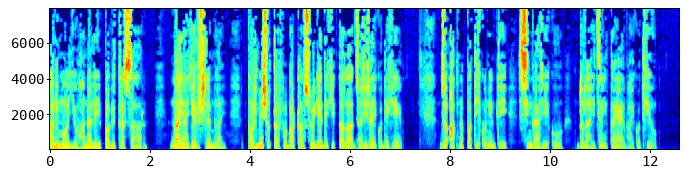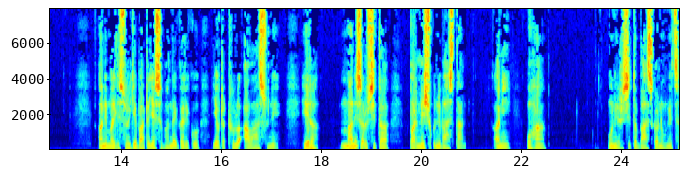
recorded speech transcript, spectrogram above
अनि म युहनाले पवित्र शहर नयाँ यरुसलेमलाई परमेश्वर तर्फबाट स्वर्गीयदेखि तल झरिरहेको देखे जो आफ्ना पतिको निम्ति सिंगारिएको दुलाही चाहिँ तयार भएको थियो। अनि मैले स्वर्गीयबाट यसो भन्दै गरेको एउटा ठूलो आवाज सुने हेर मानिसहरूसित परमेश्वरको निवास स्थान अनि उहाँ उनीहरूसित बास गर्नुहुनेछ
